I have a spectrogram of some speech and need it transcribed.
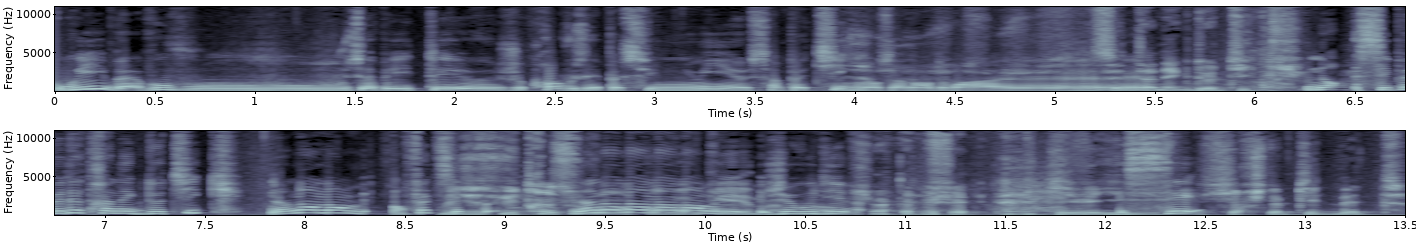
Oui, bah vous, vous, avez été, euh, je crois, vous avez passé une nuit euh, sympathique dans un endroit. Euh, c'est anecdotique. Non, c'est peut-être anecdotique. Non, non, non, mais en fait, c'est. Je suis très souvent Non, non, non, non, mais je vais vous dire. je, cherche la petite bête.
